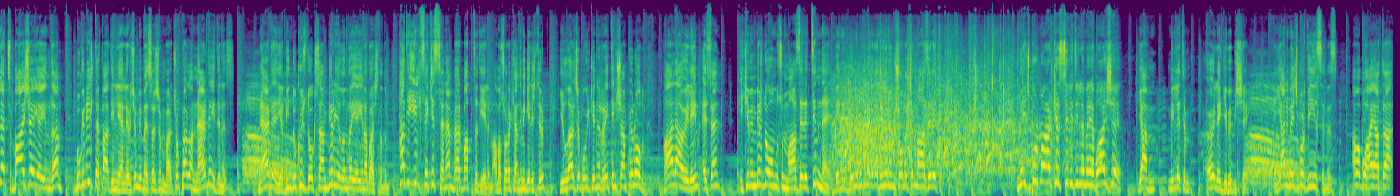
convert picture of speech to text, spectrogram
millet. Bay J yayında. Bugün ilk defa dinleyenler için bir mesajım var. Çok pardon neredeydiniz? Nerede? Ya 1991 yılında yayına başladım. Hadi ilk 8 senem berbattı diyelim. Ama sonra kendimi geliştirip yıllarca bu ülkenin rating şampiyonu oldum. Hala öyleyim. E sen 2001 doğumlusun. Mazeretin ne? Beni, beni bugüne kadar dinlememiş olmak için mazeretin. Mecbur mu herkes seni dinlemeye Bayce? Ya milletim öyle gibi bir şey. Yani mecbur değilsiniz. Ama bu hayata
